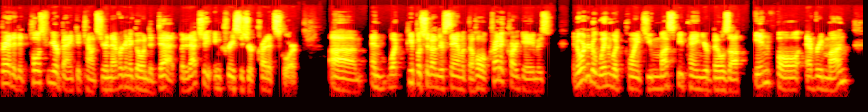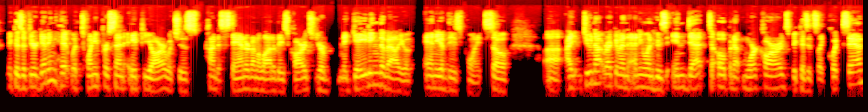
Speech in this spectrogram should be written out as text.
granted, it pulls from your bank account, so you're never going to go into debt, but it actually increases your credit score. Um, and what people should understand with the whole credit card game is in order to win with points, you must be paying your bills off in full every month. Because if you're getting hit with 20% APR, which is kind of standard on a lot of these cards, you're negating the value of any of these points. So uh, I do not recommend anyone who's in debt to open up more cards because it's like quicksand.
